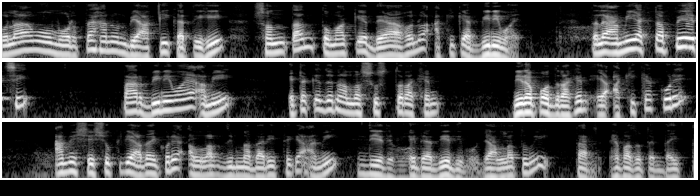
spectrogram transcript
গোলাম ও মোরতাহানুন বি আকিকাতিহি সন্তান তোমাকে দেয়া হলো আকিকার বিনিময়। তাহলে আমি একটা পেয়েছি তার বিনিময়ে আমি এটাকে যেন আল্লাহ সুস্থ রাখেন নিরাপদ রাখেন এ আকিকা করে আমি সে সুক্রিয়া আদায় করে আল্লাহর জিম্মাদারি থেকে আমি দিয়ে দেবো। এটা দিয়ে দিব যে আল্লাহ তুমি তার হেফাজতের দায়িত্ব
